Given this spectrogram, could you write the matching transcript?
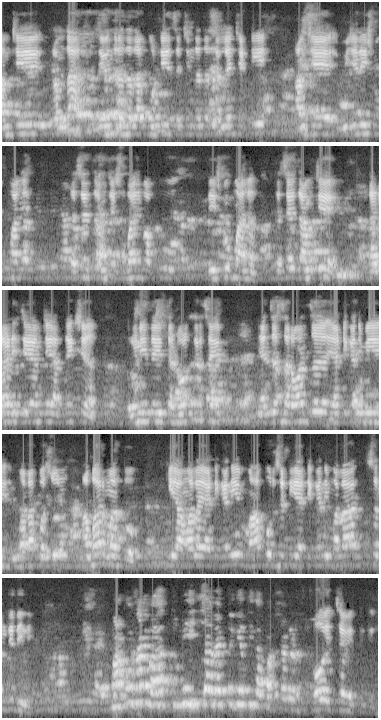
आमचे आमदार देवेंद्र दादा कोटे सचिन दादा कल्याण शेट्टी आमचे विजय देशमुख मालक तसेच आमचे सुभाष बापू देशमुख मालक तसेच आमचे धडाडीचे आमचे अध्यक्ष रोहिणीताई तडवळकर साहेब यांचं सर्वांचं या ठिकाणी मी मनापासून आभार मानतो की आम्हाला या ठिकाणी महापौरसाठी या ठिकाणी मला संधी दिली. बापू साहेब तुम्ही इच्छा व्यक्त केली का पक्षाकडे? हो इच्छा व्यक्त केली.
